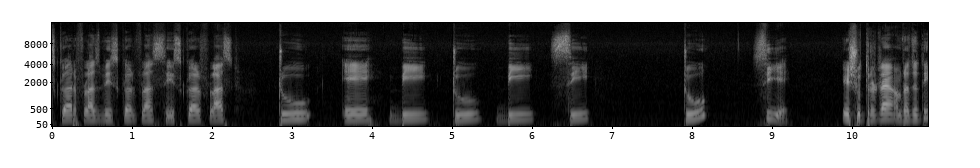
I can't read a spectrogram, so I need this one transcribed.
square plus B square plus C square plus two A B two B C two C A এই সূত্রটা আমরা যদি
